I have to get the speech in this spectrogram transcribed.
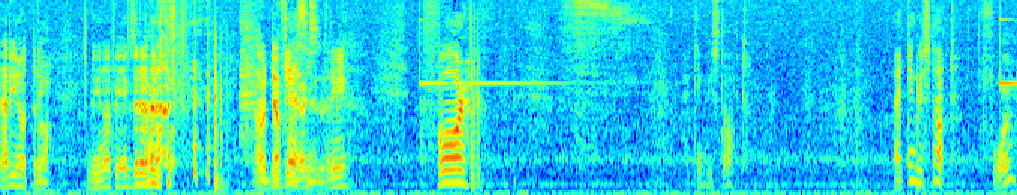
How do you know three? Oh. Do you know if we exited or not? Oh, You're definitely guessing. exit. Three, four. I think we stopped. I think we stopped. Four?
